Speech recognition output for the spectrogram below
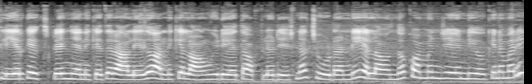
క్లియర్గా ఎక్స్ప్లెయిన్ చేయడానికైతే రాలేదు. అందుకే లాంగ్ వీడియో అయితే అప్లోడ్ చేసిన చూడండి. ఎలా ఉందో కామెంట్ చేయండి. ఓకేనా మరి?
